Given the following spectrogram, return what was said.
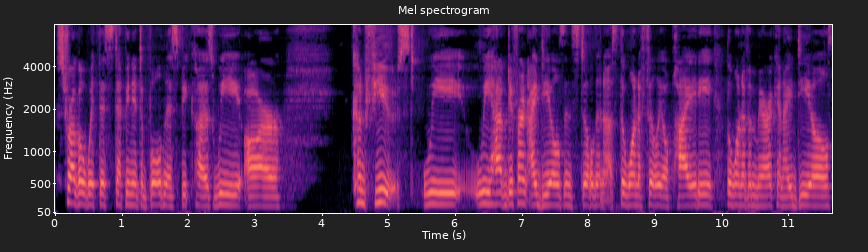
struggle with this stepping into boldness because we are confused. We we have different ideals instilled in us. The one of filial piety, the one of American ideals,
